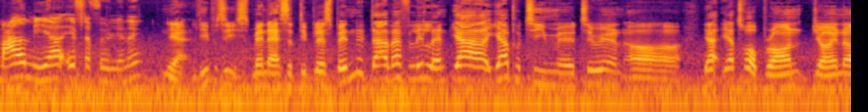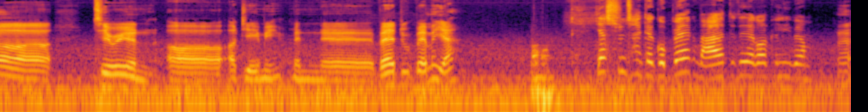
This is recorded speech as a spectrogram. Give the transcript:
meget mere efterfølgende, ikke? ja, lige præcis. Men altså, det bliver spændende. Der er i hvert fald lidt eller andet. Jeg, jeg er på Team uh, Tyrion, og jeg, jeg tror, Braun joiner Tyrion og, og Jamie. Men øh, hvad, er du, hvad med jer? Jeg synes, han kan gå begge veje. Det er det, jeg godt kan lide ved ham. Ja.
